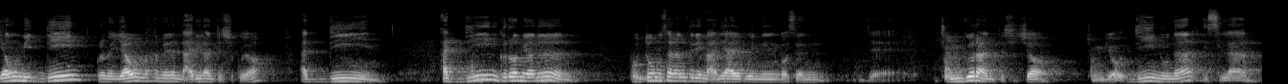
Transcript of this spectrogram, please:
여우미딘 그러면 야움 하면은 날이란 뜻이고요. 아딘 아딘 그러면은 보통 사람들이 많이 알고 있는 것은 이제 종교라는 뜻이죠. 종교 디누나 이슬람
